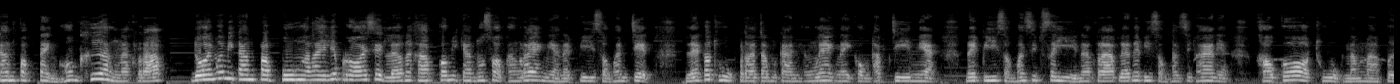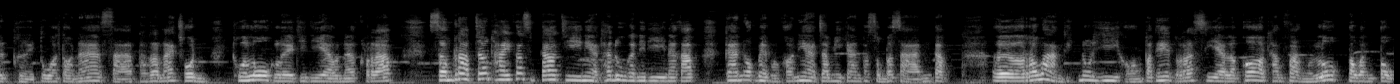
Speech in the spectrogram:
การปรับแต่งห้องเครื่องนะครับ โดยเมื่อมีการปรับปรุงอะไรเรียบร้อยเสร็จแล้วนะครับ ก็มีการทดสอบครั้งแรกเนี่ยในปี 2007 และก็ถูกประจำการครั้งแรกในกองทัพจีนเนี่ยในปี 2014 นะครับ และในปี 2015 เนี่ยเขาก็ถูกนำมาเปิดเผยตัวต่อหน้าสาธารณชน ทั่วโลกเลยทีเดียวนะครับสำหรับเจ้าไทย 99G เนี่ยถ้าดูกันดีๆนะครับ การออกแบบของเขาเนี่ยจะมีการผสมผสานกับเอ่อระหว่างเทคโนโลยีของประเทศรัสเซีย แล้วก็ทางฝั่งโลกตะวันตก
